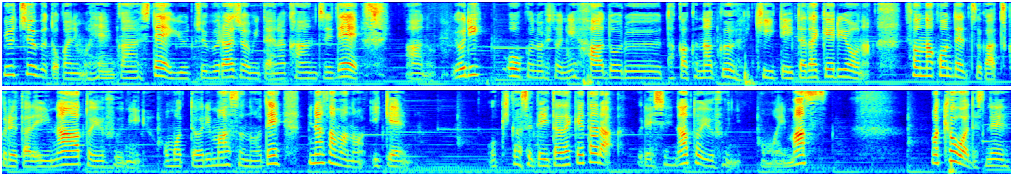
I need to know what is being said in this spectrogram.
YouTube とかにも変換して YouTube ラジオみたいな感じであのより多くの人にハードル高くなく聞いていただけるようなそんなコンテンツが作れたらいいなというふうに思っておりますので皆様の意見を聞かせていただけたら嬉しいなというふうに思います。まあ、今日はですね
